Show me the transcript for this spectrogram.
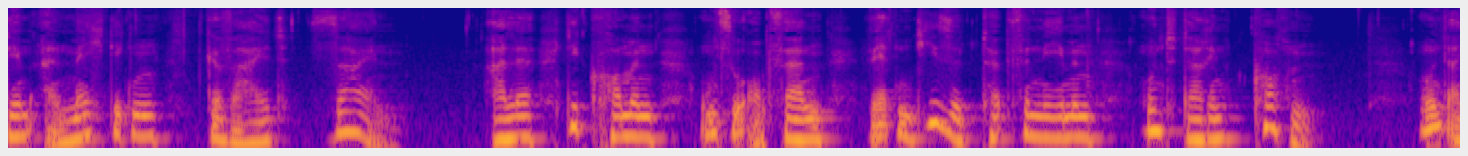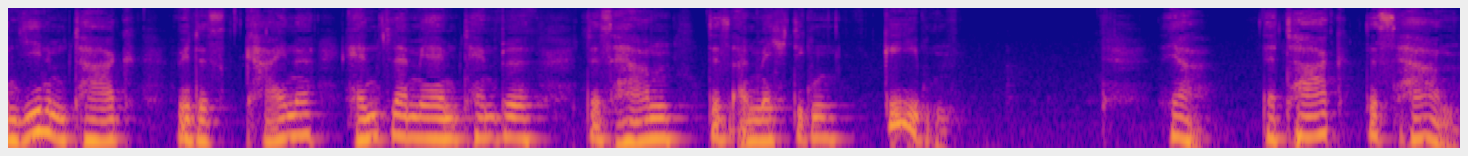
dem Allmächtigen, geweiht sein. Alle, die kommen, um zu opfern, werden diese Töpfe nehmen und darin kochen. Und an jenem Tag wird es keine Händler mehr im Tempel des Herrn, des Allmächtigen geben. Ja, der Tag des Herrn.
